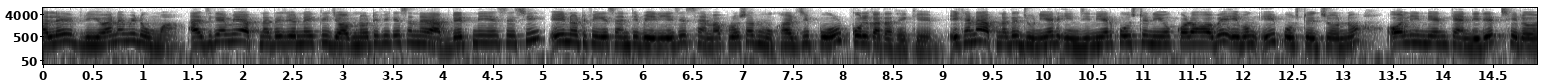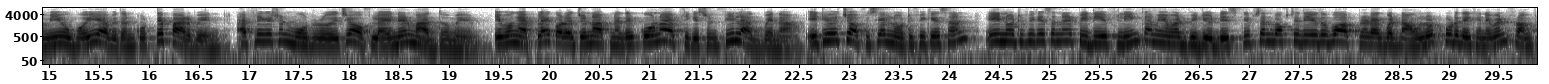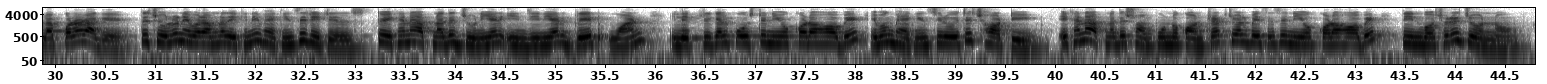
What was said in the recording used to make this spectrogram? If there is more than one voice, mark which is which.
Speaker 1: Hello everyone আমি রুমা। আজকে আমি আপনাদের জন্য একটি জব নোটিফিকেশনের আপডেট নিয়ে এসেছি। এই নোটিফিকেশনটি বেরিয়েছে শ্যামাপ্রসাদ মুখার্জি পোর্ট কলকাতা থেকে। এখানে আপনাদের জুনিয়র ইঞ্জিনিয়ার পোস্টে নিয়োগ করা হবে এবং এই পোস্টের জন্য অল ইন্ডিয়ান ক্যান্ডিডেট ছেলে ও মেয়ে উভয়ই আবেদন করতে পারবেন। অ্যাপ্লিকেশন মোড রয়েছে অফলাইনের মাধ্যমে এবং অ্যাপ্লাই করার জন্য আপনাদের কোনো অ্যাপ্লিকেশন ফি লাগবে না। এটি হচ্ছে অফিসিয়াল নোটিফিকেশন এই নোটিফিকেশনের পিডিএফ লিঙ্ক আমি আমার ভিডিও ডেসক্রিপশন বক্সে দিয়ে দেবো। আপনারা একবার ডাউনলোড করে দেখে নেবেন ফর্ম ফিল করার আগে। তো চলুন এবার আমরা দেখে নিই ভ্যাকেন্সি ডিটেলস তো এখানে আপনাদের junior engineer grade one electrical পোস্টে নিয়োগ করা হবে এবং ভ্যাকেন্সি রয়েছে ছটি। এখানে আপনাদের সম্পূর্ণ কন্ট্রাকচুয়াল বেসিসে নিয়োগ করা হবে তিন বছরের জন্য।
